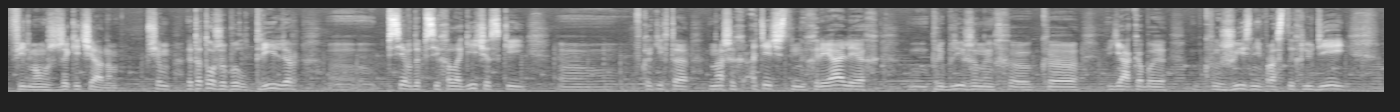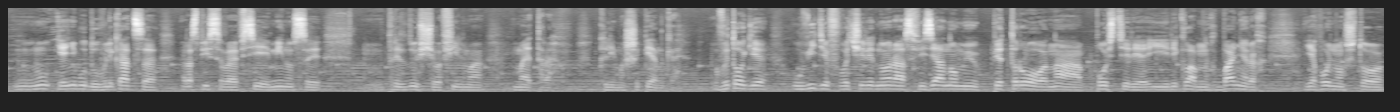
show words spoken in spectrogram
фильмом с Джеки Чаном. В общем, это тоже был триллер, э, псевдопсихологический, э, в каких-то наших отечественных реалиях, приближенных к якобы к жизни простых людей. Ну, я не буду увлекаться, расписывая все минусы предыдущего фильма «Метро» Клима Шипенко. В итоге, увидев в очередной раз физиономию Петрова на постере и рекламных баннерах, я понял, что,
